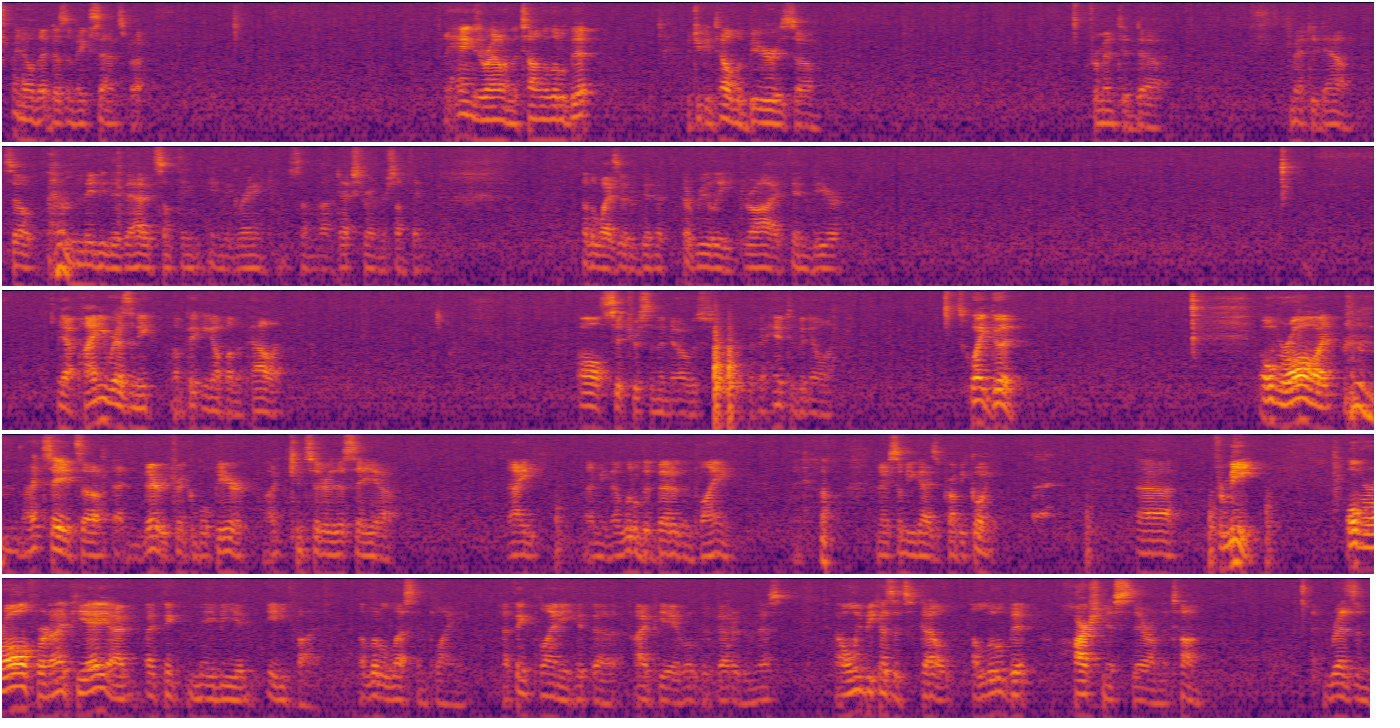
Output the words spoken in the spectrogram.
I know that doesn't make sense, but it hangs around on the tongue a little bit, but you can tell the beer is um, fermented uh, fermented down. So maybe they've added something in the grain, some uh, dextrin or something. Otherwise, it would have been a, a really dry, thin beer. Yeah, piney resiny, I'm picking up on the palate. All citrus in the nose, with a hint of vanilla. It's quite good. Overall, I, I'd say it's a, a, very drinkable beer. I'd consider this a uh, 90. I mean, a little bit better than Pliny. I know some of you guys are probably going, uh, for me, Overall, for an IPA, I, I think maybe an 85, a little less than Pliny. I think Pliny hit the IPA a little bit better than this, only because it's got a, little bit harshness there on the tongue, resin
